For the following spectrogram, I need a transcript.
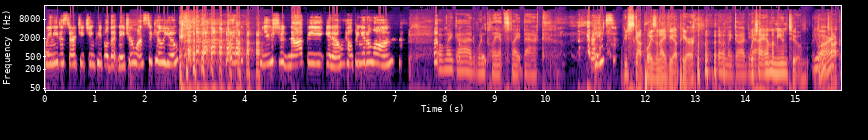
we need to start teaching people that nature wants to kill you, and you should not be, you know, helping it along, oh my god, when plants fight back. right? We just got poison ivy up here, Oh my god, yeah. which I am immune to. You Did are? We talk,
